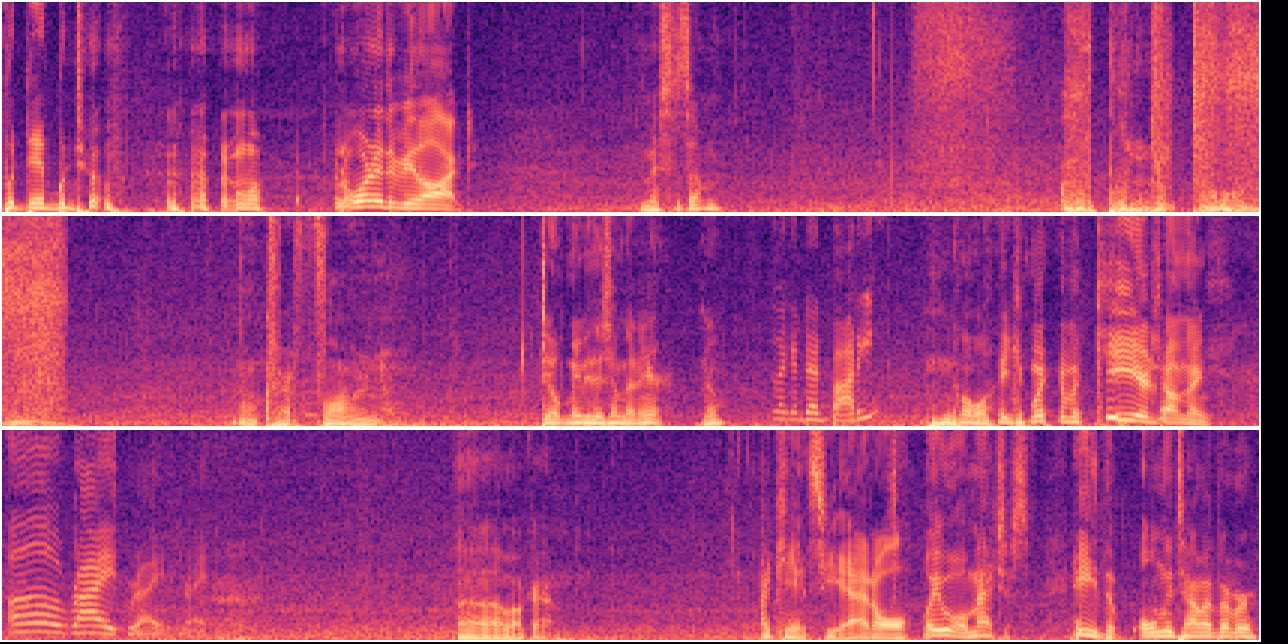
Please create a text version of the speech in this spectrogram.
But then, but I don't want- I don't want it to be locked. Missing something? Okay, fine. Still, maybe there's something in here. No? Like a dead body? No, like it might have a key or something. Oh, right, right, right. Um, okay. I can't see at all. Wait, whoa, matches. Hey, the only time I've ever.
